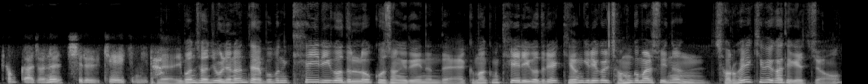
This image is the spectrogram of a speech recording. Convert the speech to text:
평가전을 치를 계획입니다. 네, 이번 전지 훈련은 대부분 K리거들로 구성이 되어 있는데 그만큼 K리거들의 경기력을 점검할 수 있는 절호의 기회가 되겠죠.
